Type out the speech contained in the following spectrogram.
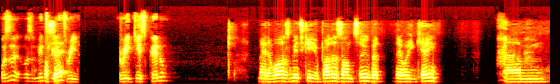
wasn't it? Was it meant What's to be a that? three three guest panel? Mate, it was meant to get your brothers on too, but they weren't keen. Um,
